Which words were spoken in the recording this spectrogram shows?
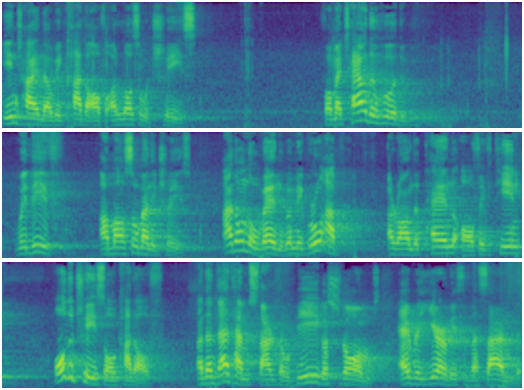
in China we cut off a lot of trees. For my childhood, we live among so many trees. I don't know when, when we grow up around 10 or 15, all the trees are cut off. And then that time start the big storms every year with the sand,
